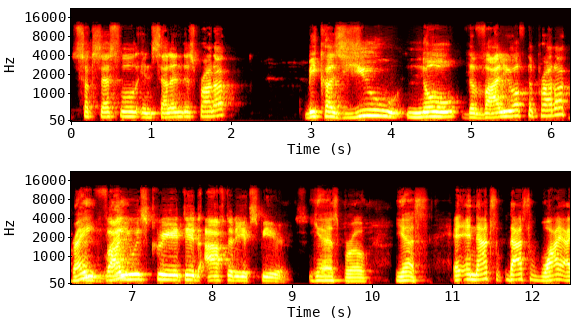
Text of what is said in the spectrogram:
successful in selling this product? Because you know the value of the product. Right, And value is created after the experience. Yes, bro. Yes. And, and that's that's why I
